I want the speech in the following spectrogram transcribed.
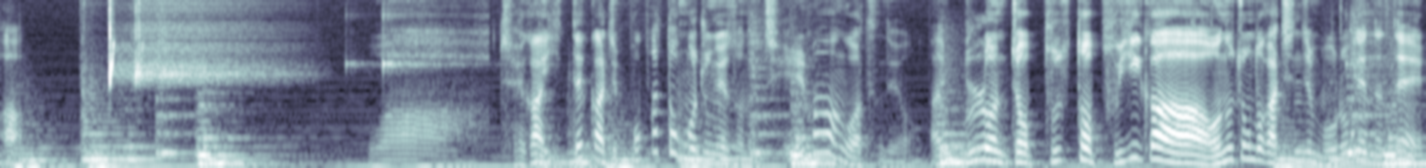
아. 제가 이때까지 뽑았던 것 중에서는 제일 망한 것 같은데요. 아니 물론 저 부스터 V가 어느 정도 가치인지 모르겠는데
